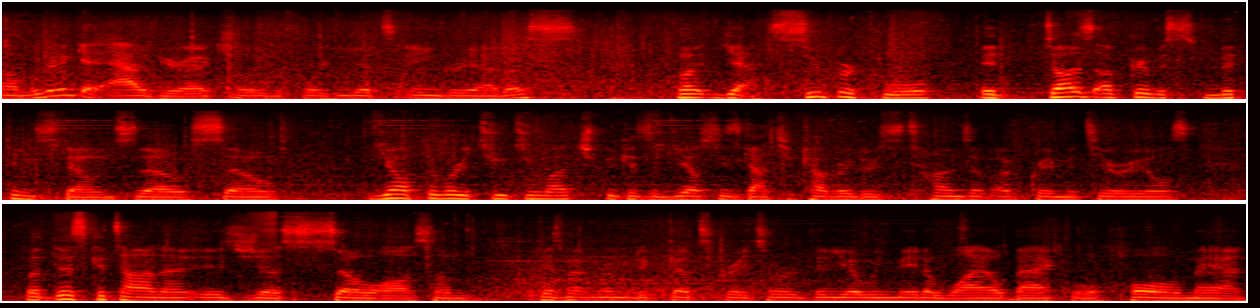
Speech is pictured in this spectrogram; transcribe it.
Um, we're gonna get out of here actually before he gets angry at us. But yeah, super cool. It does upgrade with smithing stones though, so you don't have to worry too too much because the DLC's got you covered. There's tons of upgrade materials. But this katana is just so awesome. You guys might remember the Guts Greatsword video we made a while back. Well, oh man.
